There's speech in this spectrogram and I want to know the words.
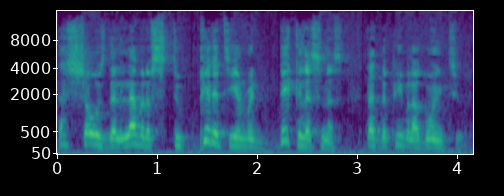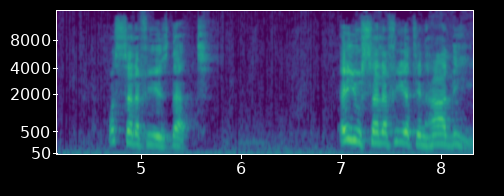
That shows the level of stupidity and ridiculousness that the people are going to. What Salafi is that? أي سلفية هذه?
